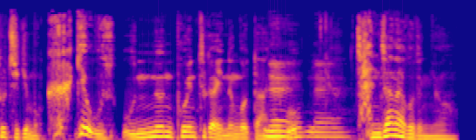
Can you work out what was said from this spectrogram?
솔직히 뭐 크게 웃, 는 포인트가 있는 것도 아니고 네, 네. 잔잔하거든요.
